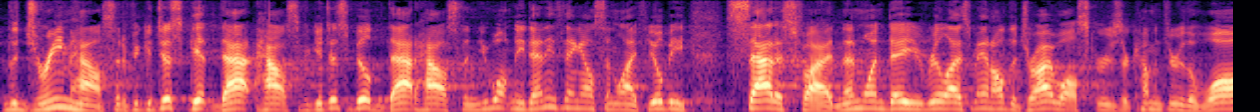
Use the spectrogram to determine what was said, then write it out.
the dream house that if you could just get that house, if you could just build that house, then you won't need anything else in life. You'll be satisfied. And then one day you realize, man, all the drywall screws are coming through the wall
